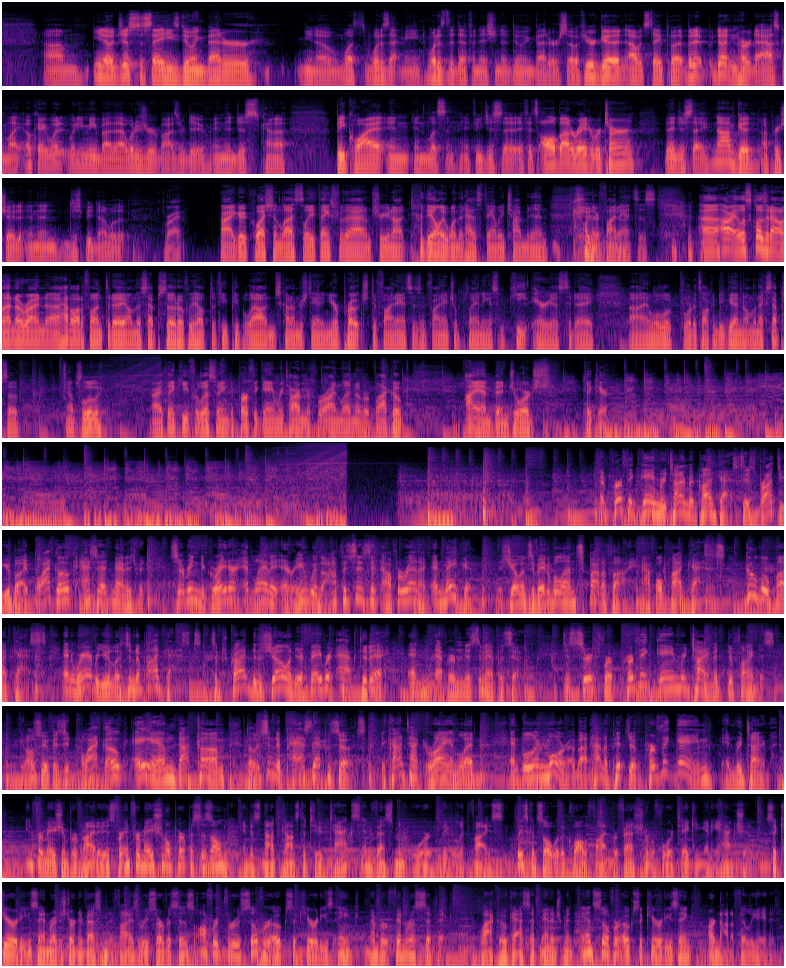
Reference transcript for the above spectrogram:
um, you know, just to say he's doing better, you know, what's what does that mean? What is the definition of doing better? So if you're good, I would stay put. But it doesn't hurt to ask him, like, okay, what what do you mean by that? What does your advisor do? And then just kind of be quiet and, and listen. If he just said if it's all about a rate of return, then just say, no, I'm good, I appreciate it, and then just be done with it. Right. All right, good question, Leslie. Thanks for that. I'm sure you're not the only one that has family chiming in on their finances. uh, all right, let's close it out on that note, Ryan. Uh, had a lot of fun today on this episode. Hopefully, helped a few people out and just kind of understanding your approach to finances and financial planning and some key areas today. Uh, and we'll look forward to talking to you again on the next episode. Absolutely. All right, thank you for listening to Perfect Game Retirement for Ryan Ledden over at Black Oak. I am Ben George. Take care. The Perfect Game Retirement Podcast is brought to you by Black Oak Asset Management, serving the greater Atlanta area with offices in Alpharetta and Macon. The show is available on Spotify, Apple Podcasts, Google Podcasts, and wherever you listen to podcasts. Subscribe to the show on your favorite app today and never miss an episode. Just search for Perfect Game Retirement to find us. You can also visit blackoakam.com to listen to past episodes, to contact Ryan Ledden, and to learn more about how to pitch a perfect game in retirement. Information provided is for informational purposes only and does not constitute tax, investment, or legal advice. Please consult with a qualified professional before taking any action. Securities and registered investment advisory services offered through Silver Oak Securities Inc., member FINRA SIPC. Black Oak Asset Management and Silver Oak Securities Inc. are not affiliated.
